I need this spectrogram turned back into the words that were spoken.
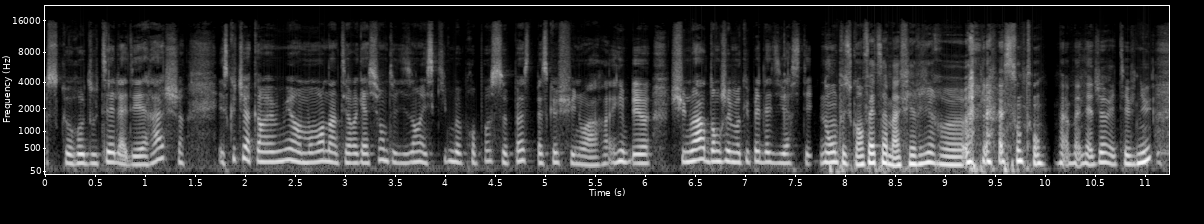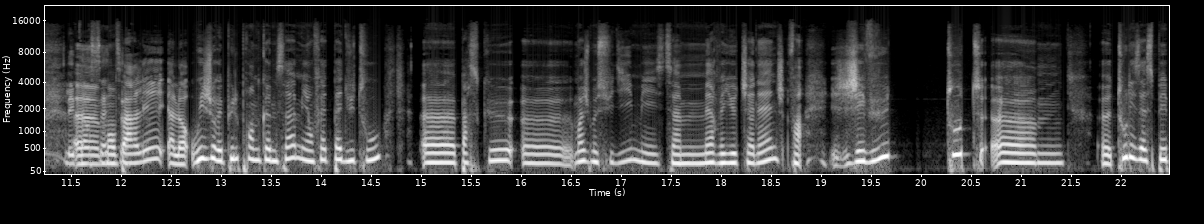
ce que redoutait la DRH Est-ce que tu as quand même eu un moment d'interrogation en te disant est-ce qu'il me propose ce poste parce que je suis noire? Euh, Je suis noire donc je vais m'occuper de la diversité. Non, parce qu'en fait ça m'a fait rire euh, la façon dont ma manager était venue euh, m'en parler. Alors oui, j'aurais pu le prendre comme ça, mais en fait pas du tout parce que moi je me suis dit mais c'est un merveilleux challenge. Enfin, j'ai vu toutes, euh, euh, tous les aspects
